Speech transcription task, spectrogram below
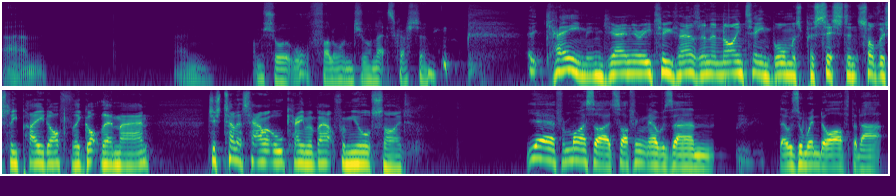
Um, and I'm sure it will follow on to your next question. it came in January 2019. Bournemouth's persistence obviously paid off. They got their man. Just tell us how it all came about from your side. Yeah, from my side. So I think there was um, there was a window after that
